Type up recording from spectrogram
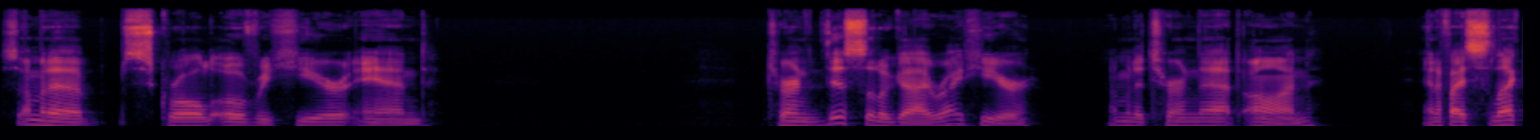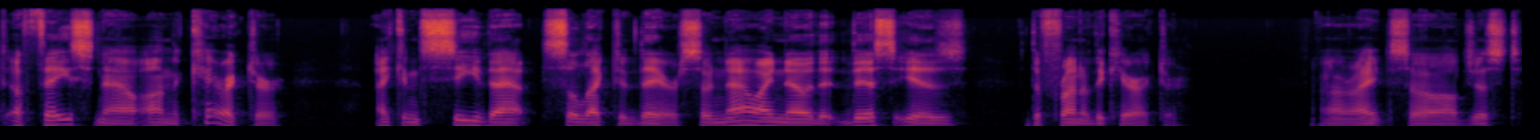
So I'm going to scroll over here and turn this little guy right here. I'm going to turn that on. And if I select a face now on the character, I can see that selected there. So now I know that this is the front of the character. All right, so I'll just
